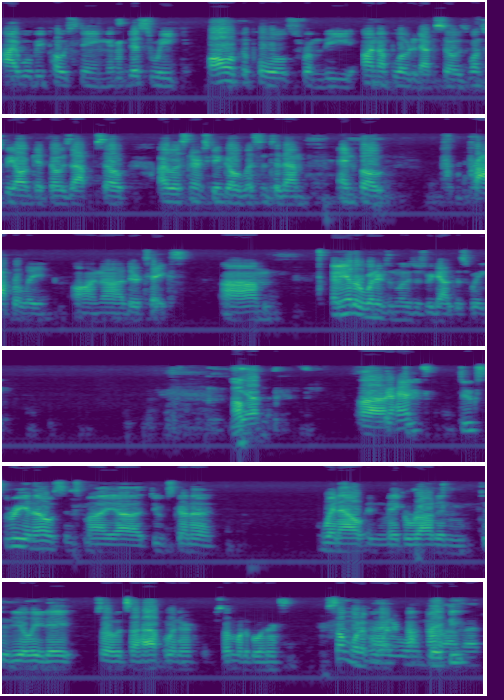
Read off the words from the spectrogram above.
I will be posting this week all of the polls from the unuploaded episodes once we all get those up, so our listeners can go listen to them and vote properly on uh, their takes. Um, any other winners and losers we got this week? Yeah. Go Uh. Duke's, Duke's three and zero since my uh, Duke's gonna win out and make a run into the Elite Eight, so it's a half winner, somewhat of a winner. Somewhat of a I winner, won't not, not, They allow that.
